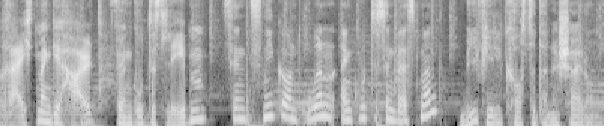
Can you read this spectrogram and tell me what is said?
Reicht mein Gehalt für ein gutes Leben? Sind Sneaker und Uhren ein gutes Investment? Wie viel kostet eine Scheidung?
